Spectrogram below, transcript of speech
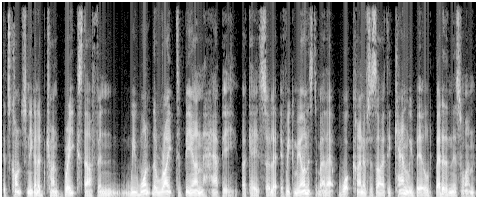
that's constantly going to try and break stuff, and we want the right to be unhappy. Okay, so let, if we can be honest about that, what kind of society can we build better than this one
